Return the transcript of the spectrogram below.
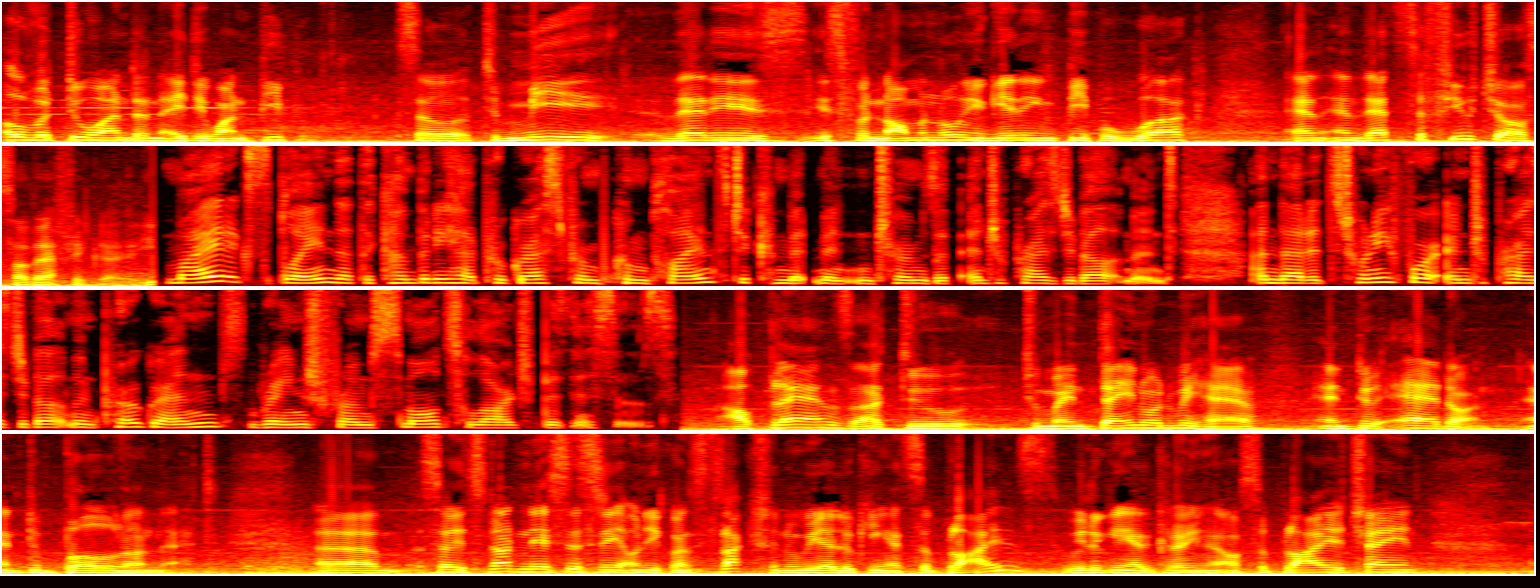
over 281 people. So to me, that is, is phenomenal. You're getting people work and, and that's the future of South Africa. Mayet explained that the company had progressed from compliance to commitment in terms of enterprise development, and that its 24 enterprise development programs range from small to large businesses. Our plans are to, to maintain what we have and to add on and to build on that. Um, so it's not necessarily only construction, we are looking at suppliers, we're looking at growing our supplier chain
